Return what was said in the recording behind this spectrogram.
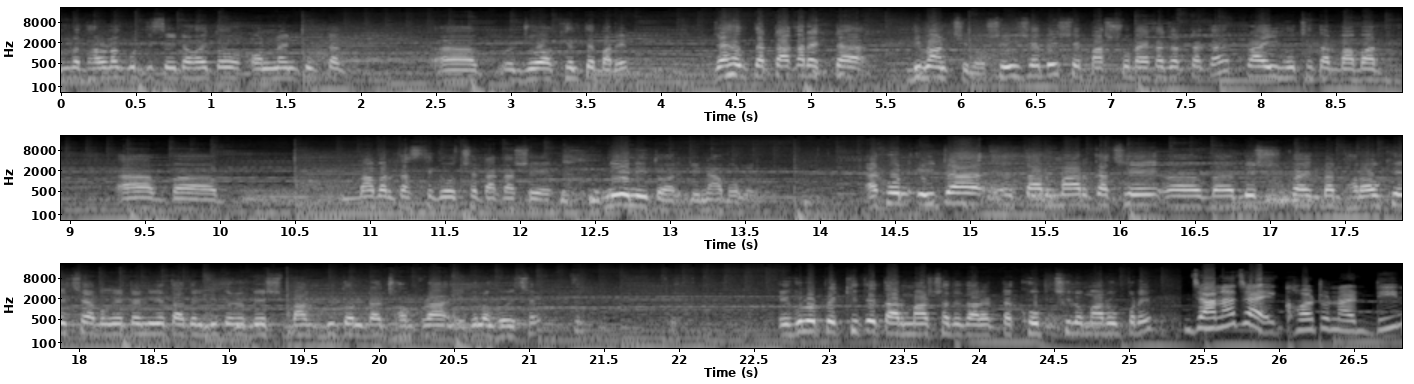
আমরা ধারণা করতেছি এটা হয়তো অনলাইন টুকটাক জোয়া খেলতে পারে। যাই হোক, তার টাকার একটা ডিমান্ড ছিল। সেই হিসেবে সে পাঁচশো বা এক হাজার টাকা প্রায় হচ্ছে তার বাবার বাবার কাছ থেকে হচ্ছে টাকা সে নিয়ে নিত আর কি, না বলে। এখন এইটা তার মার কাছে বেশ কয়েকবার ধরাও খেয়েছে এবং এটা নিয়ে তাদের ভিতরে বেশ বাঘ বিতনটা ঝগড়া এগুলো হয়েছে। এগুলোর প্রেক্ষিতে তার মার সাথে তার একটা ক্ষোভ ছিল মার উপরে। জানা যায়, ঘটনার দিন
